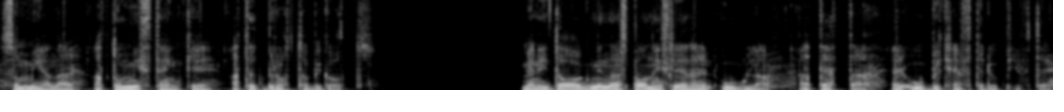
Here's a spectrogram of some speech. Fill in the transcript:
som menar att de misstänker att ett brott har begåtts. Men idag menar spaningsledaren Ola att detta är obekräftade uppgifter.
